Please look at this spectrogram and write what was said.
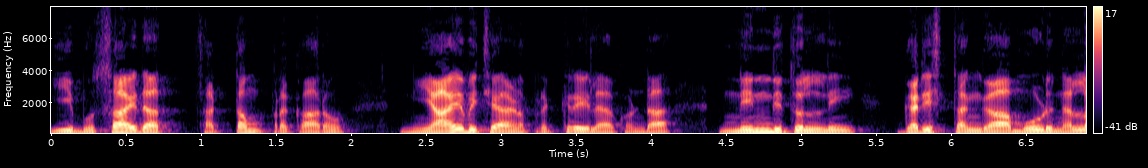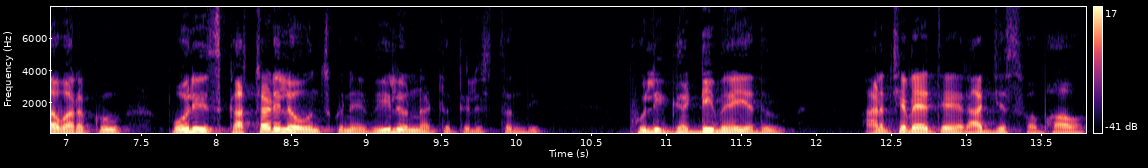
ఈ ముసాయిదా చట్టం ప్రకారం న్యాయ విచారణ ప్రక్రియ లేకుండా నిందితుల్ని గరిష్టంగా మూడు నెలల వరకు పోలీస్ కస్టడీలో ఉంచుకునే వీలున్నట్లు తెలుస్తుంది. పులి గడ్డి మేయదు. అణచివేతే రాజ్య స్వభావం.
